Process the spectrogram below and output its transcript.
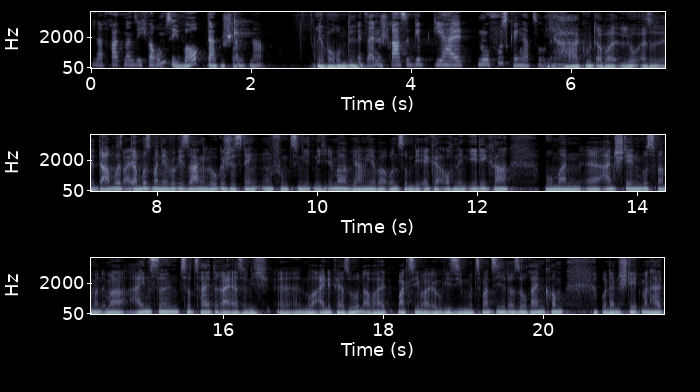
da fragt man sich, warum sie überhaupt da gestanden haben. Ja, warum denn? Wenn es eine Straße gibt, die halt nur Fußgängerzone ist. Ja, gut, aber lo also äh, da muss, Weil- da muss man ja wirklich sagen, logisches Denken funktioniert nicht immer. Wir haben hier bei uns um die Ecke auch einen Edeka, wo man äh, anstehen muss, weil man immer einzeln zurzeit rein, also nicht äh, nur eine Person, aber halt maximal irgendwie 27 oder so reinkommen. Und dann steht man halt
